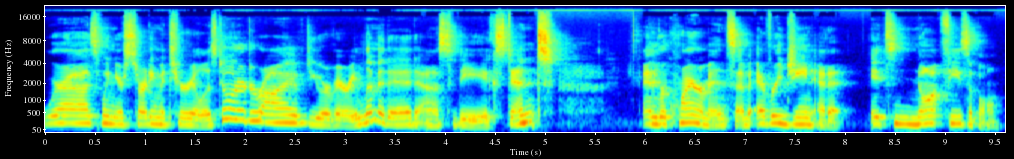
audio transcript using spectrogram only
Whereas when your starting material is donor derived, you are very limited as to the extent and requirements of every gene edit. It's not feasible.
